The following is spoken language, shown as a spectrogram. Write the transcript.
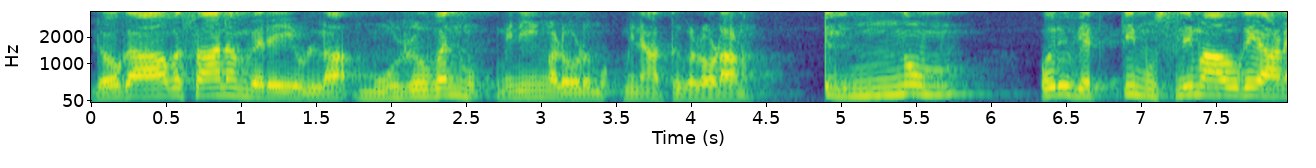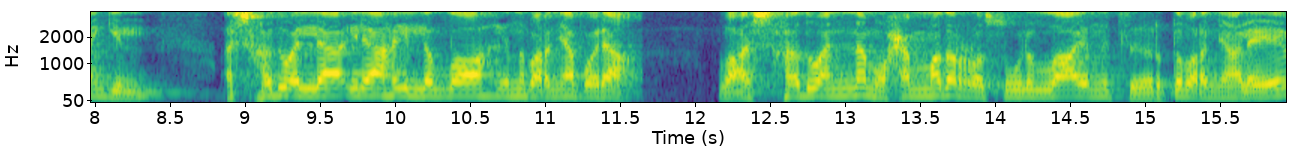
ലോകാവസാനം വരെയുള്ള മുഴുവൻ മുഗ്മിനീങ്ങളോട് മുഗ്മിനാത്തുകളോടാണ് ഇന്നും ഒരു വ്യക്തി മുസ്ലിം ആവുകയാണെങ്കിൽ അഷ്ഹദു അല്ലാ ഇലാഹ ഇല്ലല്ലാഹ് എന്ന് പറഞ്ഞാൽ പോരാ. വ അഷ്ഹദു അന്ന മുഹമ്മദ് റസൂലുള്ള എന്ന് ചേർത്ത് പറഞ്ഞാലേ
